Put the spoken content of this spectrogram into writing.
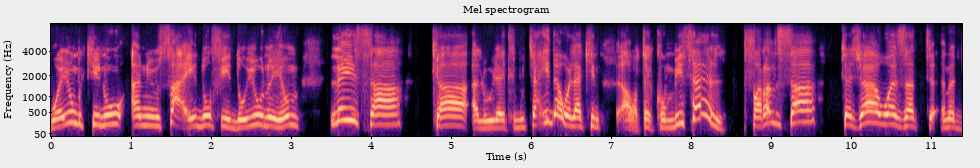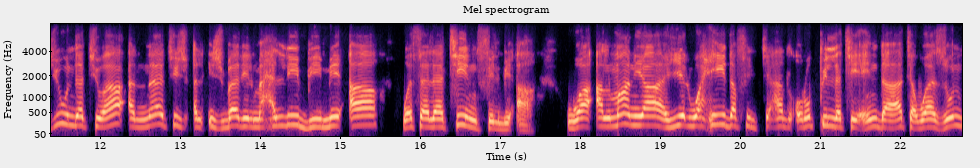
ويمكن أن يصعدوا في ديونهم. ليس كالولايات المتحدة ولكن أعطيكم مثال. فرنسا تجاوزت مديونتها الناتج الإجمالي المحلي ب 130% وألمانيا هي الوحيدة في الاتحاد الأوروبي التي عندها توازن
